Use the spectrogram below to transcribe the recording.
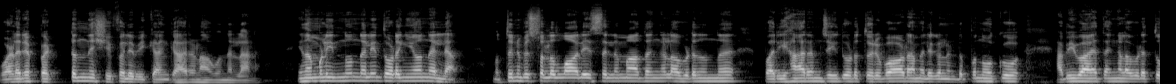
വളരെ പെട്ടെന്ന് ശിഫ ലഭിക്കാൻ കാരണമാകുന്നുള്ളതാണ് നമ്മൾ ഇന്നും ഇന്നലെയും തുടങ്ങിയോന്നല്ല മുത്തുനബി സല്ലാ അലൈഹി സ്വലം തങ്ങൾ അവിടെ നിന്ന് പരിഹാരം ചെയ്തു കൊടുത്ത ഒരുപാട് അമലുകളുണ്ട്. ഇപ്പം നോക്കൂ അഭിവായ തങ്ങൾ അവിടുത്തെ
